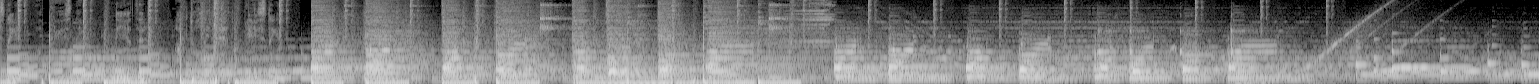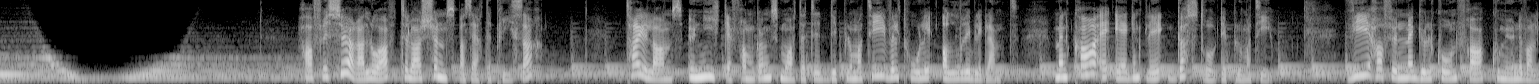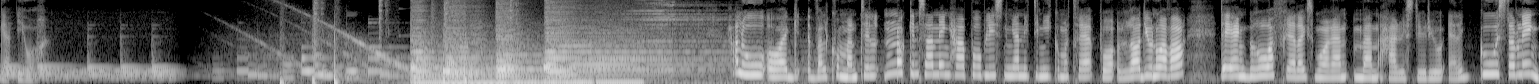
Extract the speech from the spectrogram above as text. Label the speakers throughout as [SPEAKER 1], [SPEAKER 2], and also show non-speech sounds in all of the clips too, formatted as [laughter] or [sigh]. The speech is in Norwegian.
[SPEAKER 1] Opplysningen. Opplysninger. Nyheter. Aktualitet. Opplysninger.
[SPEAKER 2] Har frisører lov til å ha kjønnsbaserte priser? Thailands unike framgangsmåte til diplomati vil trolig aldri bli glemt. Men hva er egentlig gastrodiplomati? Vi har funnet gullkorn fra kommunevalget i år. Hallo og velkommen til nok en sending her på Opplysningen 99,3 på Radio Nova. Det er en grå fredagsmorgen, men her i studio er det god stemning.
